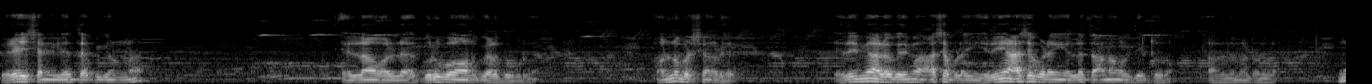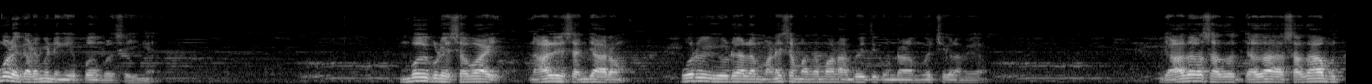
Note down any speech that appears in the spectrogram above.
விரை சனிலேருந்து தப்பிக்கணும்னா எல்லாம் வரல குரு பகவானுக்கு விளக்கு கொடுங்க. ஒன்றும் பிரச்சனை கிடையாது. எதையுமே அளவுக்கு எதுவுமே ஆசைப்படாதீங்க. எதையும் ஆசைப்படாதீங்க. எல்லாம் தானாக உங்களுக்கு தீட்டு வரும். அது எந்த மாற்றம் இல்லை. உங்களுடைய கடமை நீங்கள் எப்போதும் போல செய்யுங்க. ஒம்பது கூடிய செவ்வாய் நாளில் சஞ்சாரம் பூர்வீகோடு அல்ல மனை சம்பந்தமான அபிவிருத்திக்கு உண்டான முயற்சிகள் அமையும். ஜாதக சத ஜதா சதாபத்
